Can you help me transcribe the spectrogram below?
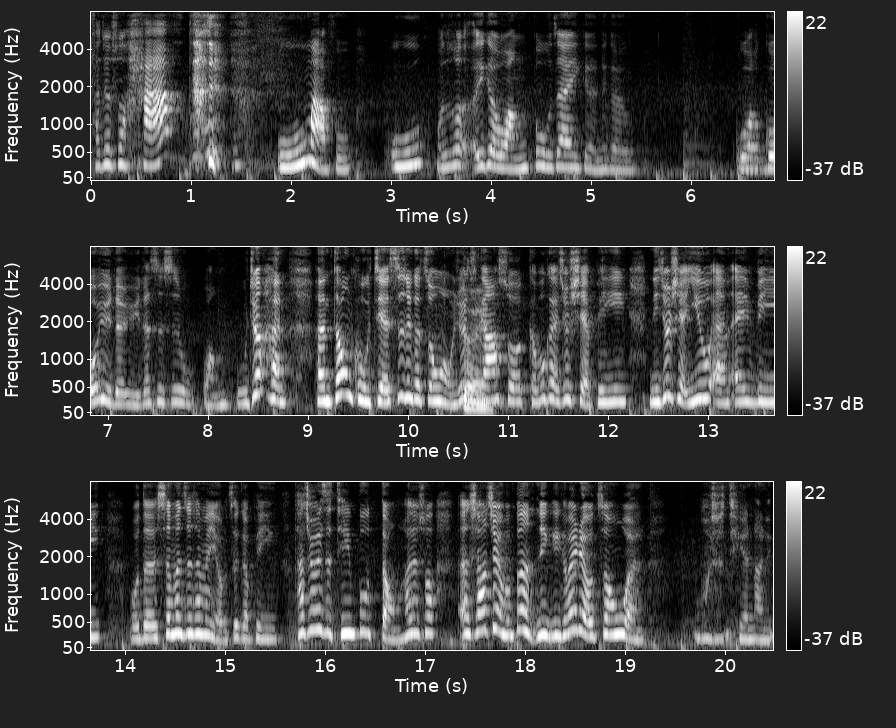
他就说哈，他就吴马福吴，我就说一个王部在一个那个国国语的语，但是是王部，就很很痛苦解释那个中文。我就一直跟他说可不可以就写拼音，你就写 U M A V，我的身份证上面有这个拼音。他就一直听不懂，他就说呃，小姐，我们不能，你你可不可以留中文？我的天哪，你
